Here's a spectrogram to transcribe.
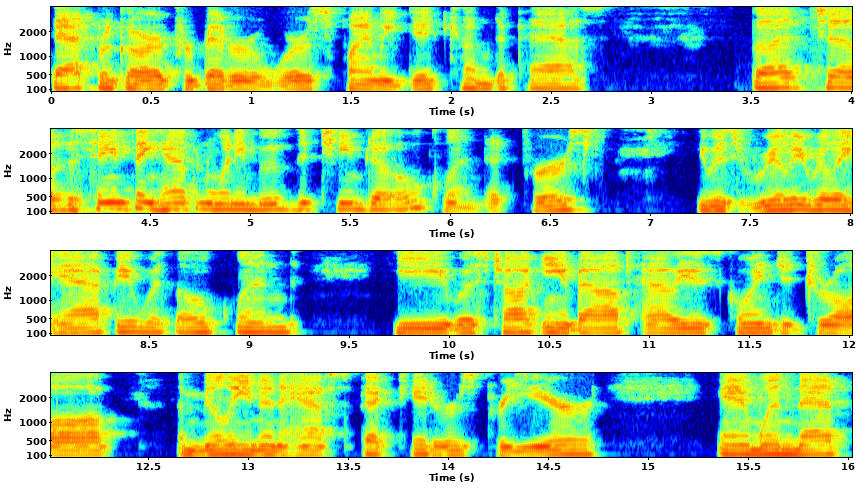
that regard, for better or worse, finally did come to pass. But uh, the same thing happened when he moved the team to Oakland. At first, he was really, really happy with Oakland. He was talking about how he was going to draw a million and a half spectators per year. And when that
